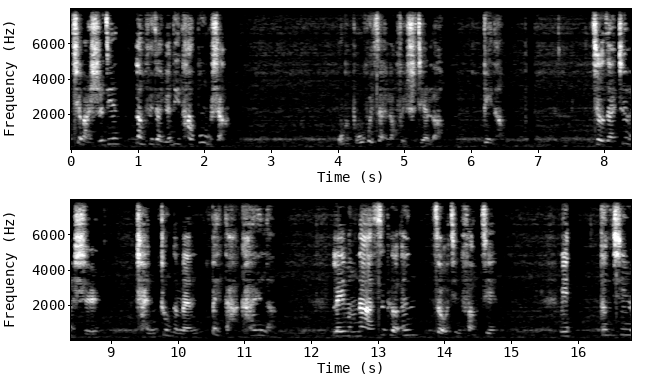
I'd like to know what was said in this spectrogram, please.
却把时间浪费在原地踏步上。我们不会再浪费时间了，迪娜。就在这时，沉重的门被打开了，雷蒙纳斯特恩走进房间，米登辛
